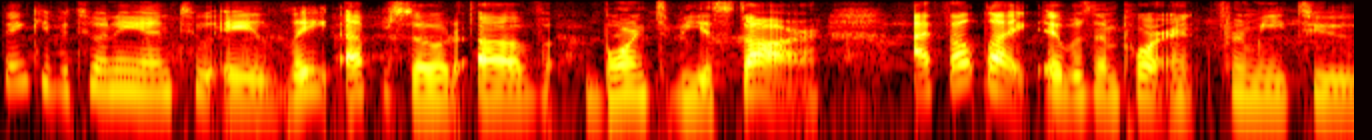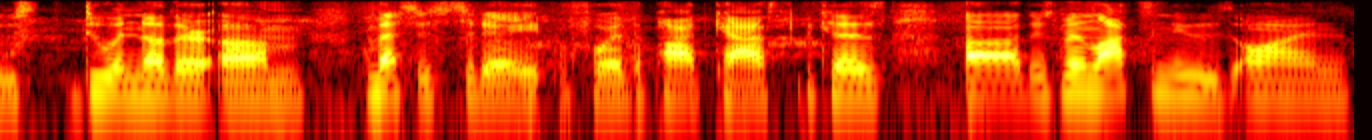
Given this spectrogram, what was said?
Thank you for tuning in to a late episode of Born to Be a Star. I felt like it was important for me to do another um, message today for the podcast because uh, there's been lots of news on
